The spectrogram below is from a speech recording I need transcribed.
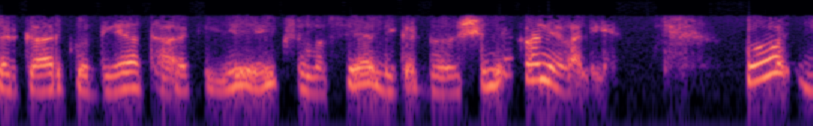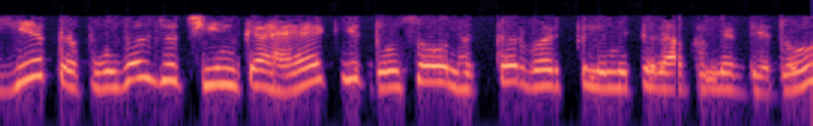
सरकार को दिया था कि ये एक समस्या निकट भविष्य में आने वाली है तो ये प्रपोजल जो चीन का है कि दो वर्ग किलोमीटर आप हमें दे दो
